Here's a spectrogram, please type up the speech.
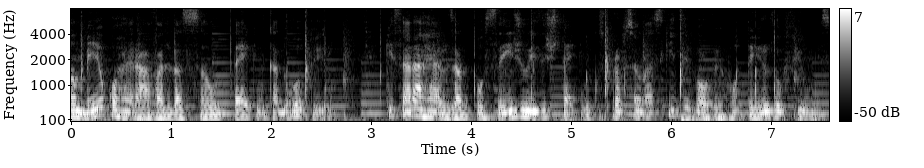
Também ocorrerá a validação técnica do roteiro, que será realizado por seis juízes técnicos profissionais que desenvolvem roteiros ou filmes,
